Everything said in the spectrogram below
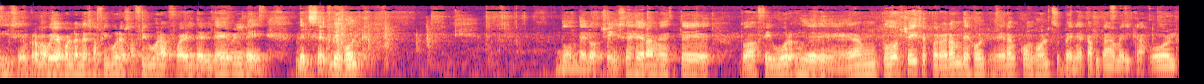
y siempre me voy a acordar de esa figura. Esa figura fue el del Devil de, del set de Hulk. Donde los chases eran este todas figuras, eh, eran todos chases, pero eran de eran con Hulk, venía Capitán América Hulk,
